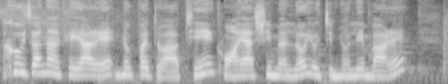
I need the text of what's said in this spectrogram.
အခုကြားနာခဲ့ရတဲ့နှုတ်ပတ်တော်အဖြစ်ခွန်အားရရှိမဲ့လို့ယုံကြည်မျှော်လင့်ပါတယ်။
